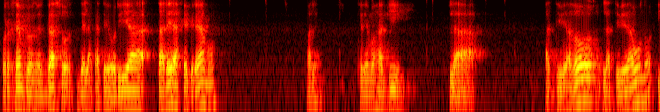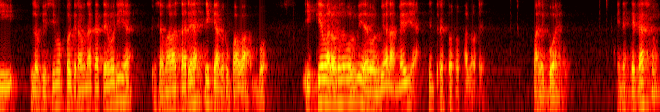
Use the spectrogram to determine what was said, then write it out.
Por ejemplo, en el caso de la categoría tareas que creamos, ¿vale? tenemos aquí la actividad 2, la actividad 1 y lo que hicimos fue crear una categoría que se llamaba tareas y que agrupaba ambos. ¿Y qué valor devolvía? Devolvía la media entre estos dos valores. Vale, pues en este caso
